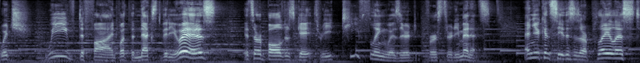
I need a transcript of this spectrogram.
which we've defined what the next video is. It's our Baldur's Gate 3 Tiefling Wizard first 30 minutes. And you can see this is our playlist.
